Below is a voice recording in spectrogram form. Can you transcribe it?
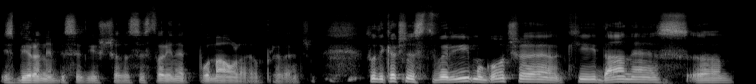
izbiranjem besedišča, da se stvari ne ponavljajo preveč. Tudi kakšne stvari, mogoče, ki danes. Um,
